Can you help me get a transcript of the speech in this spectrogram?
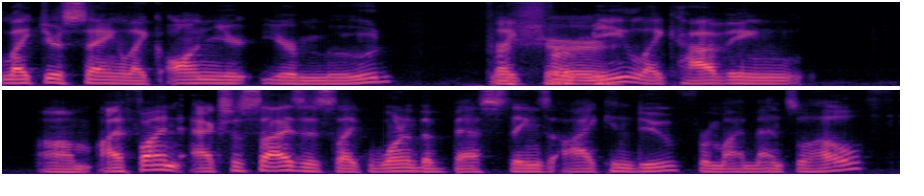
like you're saying like on your your mood For like sure. for me like having um i find exercise is like one of the best things i can do for my mental health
